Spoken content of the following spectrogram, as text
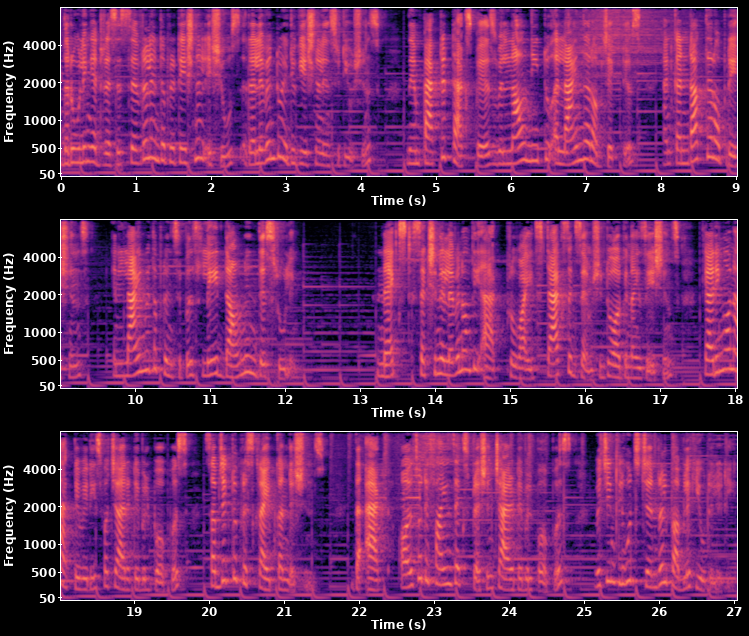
The ruling addresses several interpretational issues relevant to educational institutions. The impacted taxpayers will now need to align their objectives and conduct their operations in line with the principles laid down in this ruling. Next, Section 11 of the Act provides tax exemption to organizations carrying on activities for charitable purpose subject to prescribed conditions. The Act also defines the expression charitable purpose, which includes general public utility.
